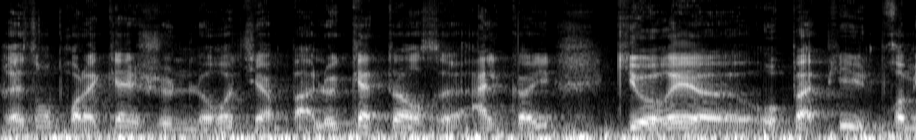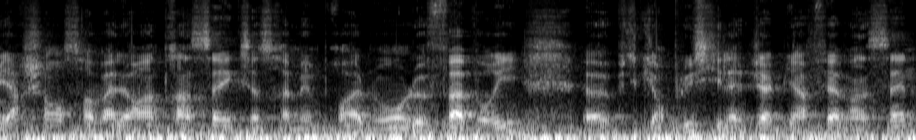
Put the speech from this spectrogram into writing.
raison pour laquelle je ne le retiens pas. Le 14, Alcoy, qui aurait au papier une première chance en valeur intrinsèque, ça serait même probablement le favori, puisqu'en plus il a déjà bien fait Vincennes.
